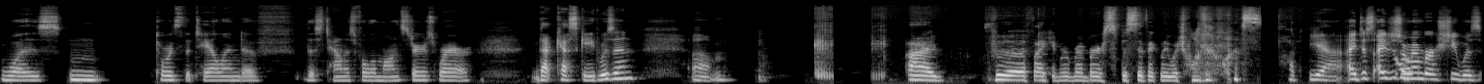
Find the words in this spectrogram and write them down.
was n- towards the tail end of This Town is Full of Monsters, where that Cascade was in. Um, I, if I can remember specifically which one it was. Yeah, I just I just Oh. remember she was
